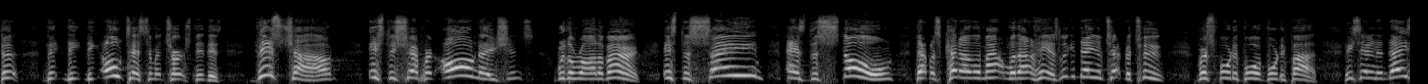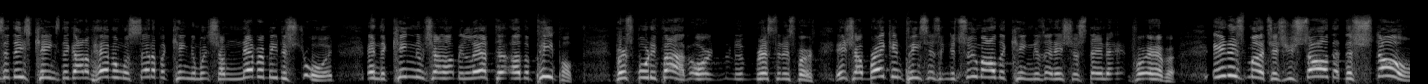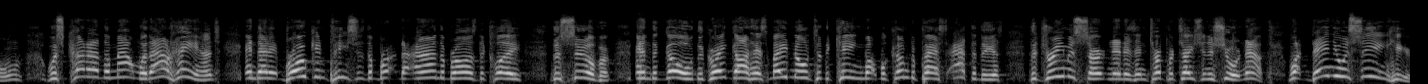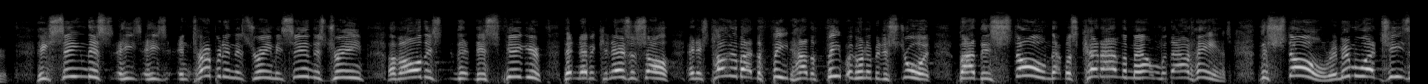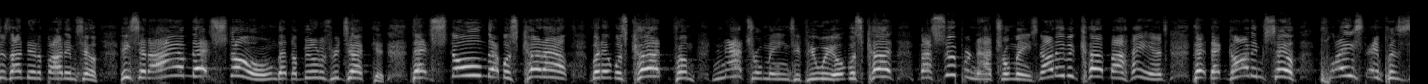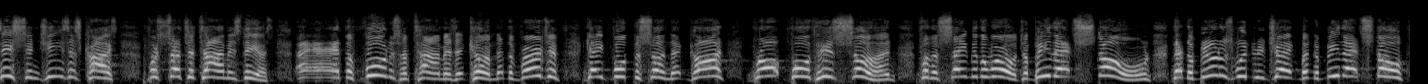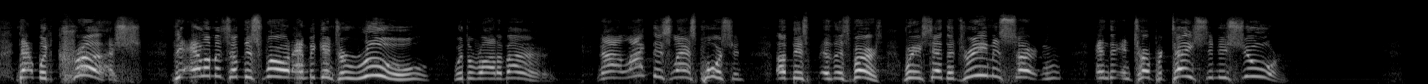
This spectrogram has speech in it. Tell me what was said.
The, the, the, the, Old Testament church did this. This child is to shepherd all nations with a rod of iron. It's the same as the stone that was cut out of the mountain without hands. Look at Daniel chapter 2, verse 44 and 45. He said, In the days of these kings, the God of heaven will set up a kingdom which shall never be destroyed, and the kingdom shall not be left to other people. Verse 45, or the rest of this verse. It shall break in pieces and consume all the kingdoms, and it shall stand forever. Inasmuch as you saw that the stone was cut out of the mountain without hands, and that it broke in pieces the, the iron, the bronze, the clay, the silver, and the gold, the great great God has made known to the king what will come to pass after this. The dream is certain and his interpretation is sure. Now, what Daniel is seeing here, he's seeing this, he's, he's interpreting this dream. He's seeing this dream of all this, this figure that Nebuchadnezzar saw, and he's talking about the feet, how the feet were going to be destroyed by this stone that was cut out of the mountain without hands. The stone, remember what Jesus identified himself. He said, I am that stone that the builders rejected. That stone that was cut out, but it was cut from natural means, if you will. It was cut cut by supernatural means, not even cut by hands, that, that God Himself placed and positioned Jesus Christ for such a time as this, at the fullness of time as it come, that the Virgin gave forth the Son, that God brought forth His Son for the sake of the world, to be that stone that the builders would reject, but to be that stone that would crush the elements of this world and begin to rule with the rod of iron. Now, I like this last portion of this, of this verse where he said the dream is certain and the interpretation is sure.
